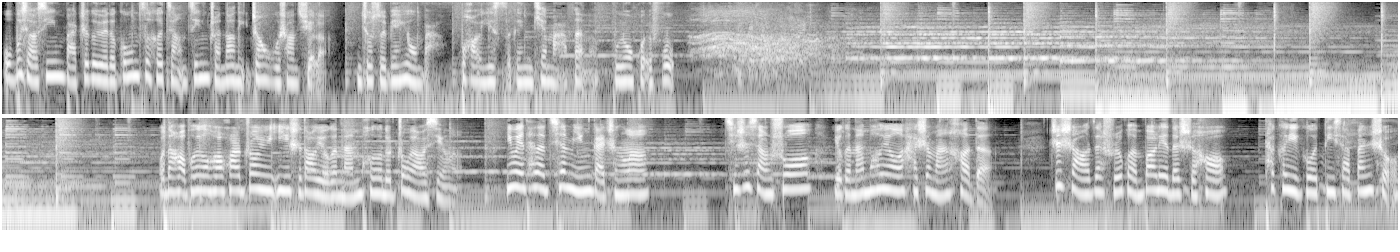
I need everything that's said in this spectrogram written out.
我不小心把这个月的工资和奖金转到你账户上去了，你就随便用吧。不好意思，给你添麻烦了，不用回复。我的好朋友花花终于意识到有个男朋友的重要性了，因为他的签名改成了：“其实想说，有个男朋友还是蛮好的，至少在水管爆裂的时候，他可以给我递下扳手。”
